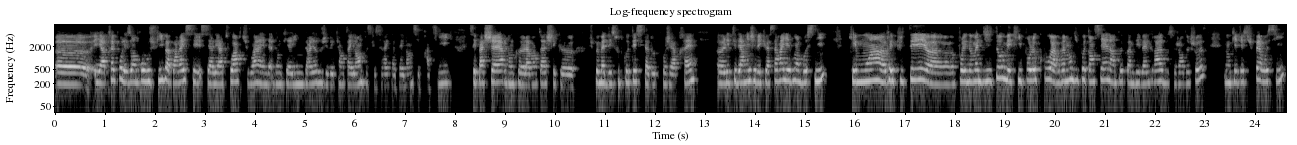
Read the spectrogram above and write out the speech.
Euh, et après, pour les endroits où je vis, bah pareil, c'est aléatoire, tu vois. donc, il y a eu une période où j'ai vécu en Thaïlande parce que c'est vrai que la Thaïlande, c'est pratique, c'est pas cher. Donc, euh, l'avantage, c'est que tu peux mettre des sous de côté si tu as d'autres projets après. Euh, L'été dernier, j'ai vécu à Sarajevo en Bosnie, qui est moins euh, réputé euh, pour les nomades digitaux, mais qui pour le coup a vraiment du potentiel, un peu comme des Belgrade ou ce genre de choses. Donc, qui était super aussi.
